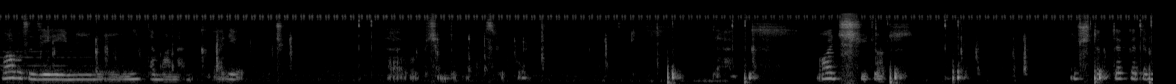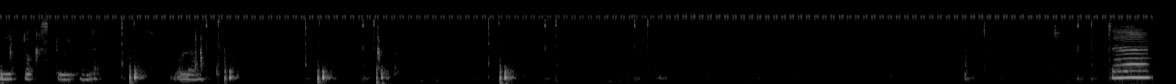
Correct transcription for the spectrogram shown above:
Лава за деревьями, и там она горела. А, вот почему-то светло. Aç gidiyoruz. 3 dakika kadar ilk dokuz duymadı. Oram. Так.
